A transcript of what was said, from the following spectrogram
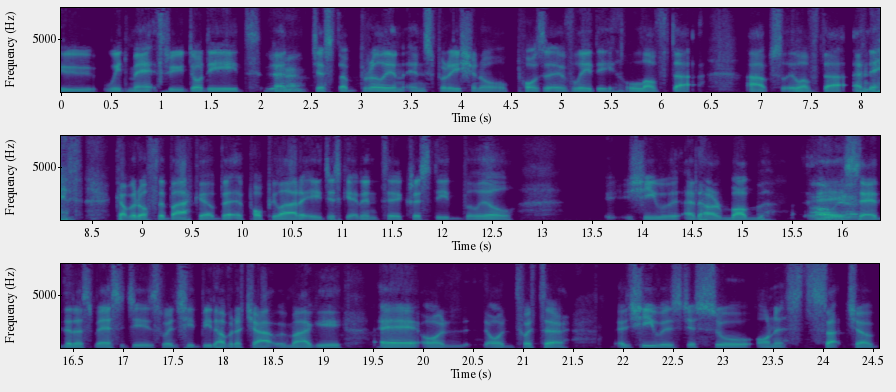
who we'd met through Doddie Aid, Yeah. and just a brilliant, inspirational, positive lady. Loved that, absolutely loved that. And then coming off the back of a bit of popularity, just getting into Christine Belisle, she and her mum. Oh, uh, yeah. sending us messages when she'd been having a chat with Maggie uh, on on Twitter, and she was just so honest. Such a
